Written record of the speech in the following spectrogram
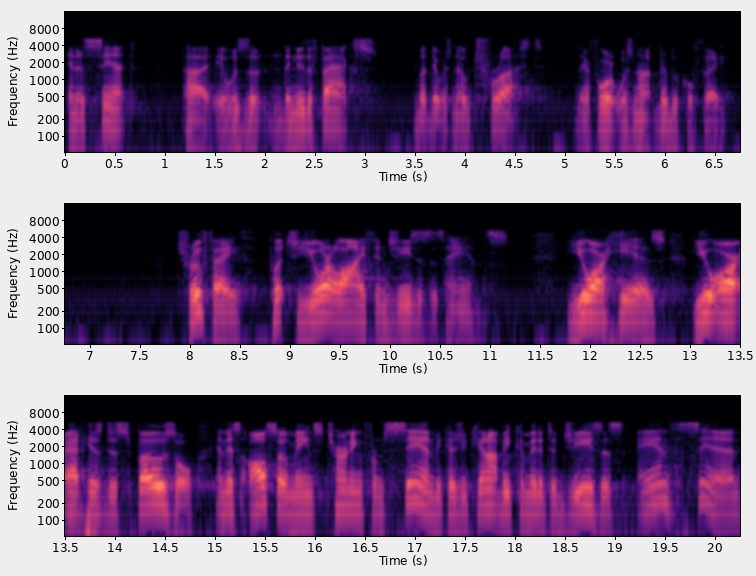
an assent. Uh, it was a, they knew the facts, but there was no trust. Therefore, it was not biblical faith. True faith puts your life in Jesus' hands. You are His. You are at His disposal. And this also means turning from sin because you cannot be committed to Jesus and sin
